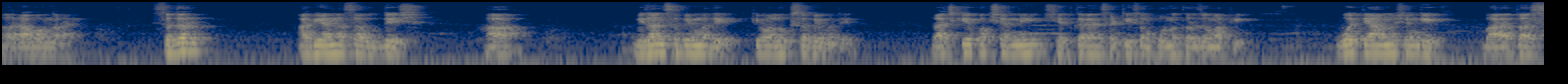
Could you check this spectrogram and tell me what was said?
राबवणार आहे. सदर अभियानाचा उद्देश हा विधानसभेमध्ये किंवा लोकसभेमध्ये राजकीय पक्षांनी शेतकऱ्यांसाठी संपूर्ण कर्जमाफी व त्या अनुषंगे बारा तास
